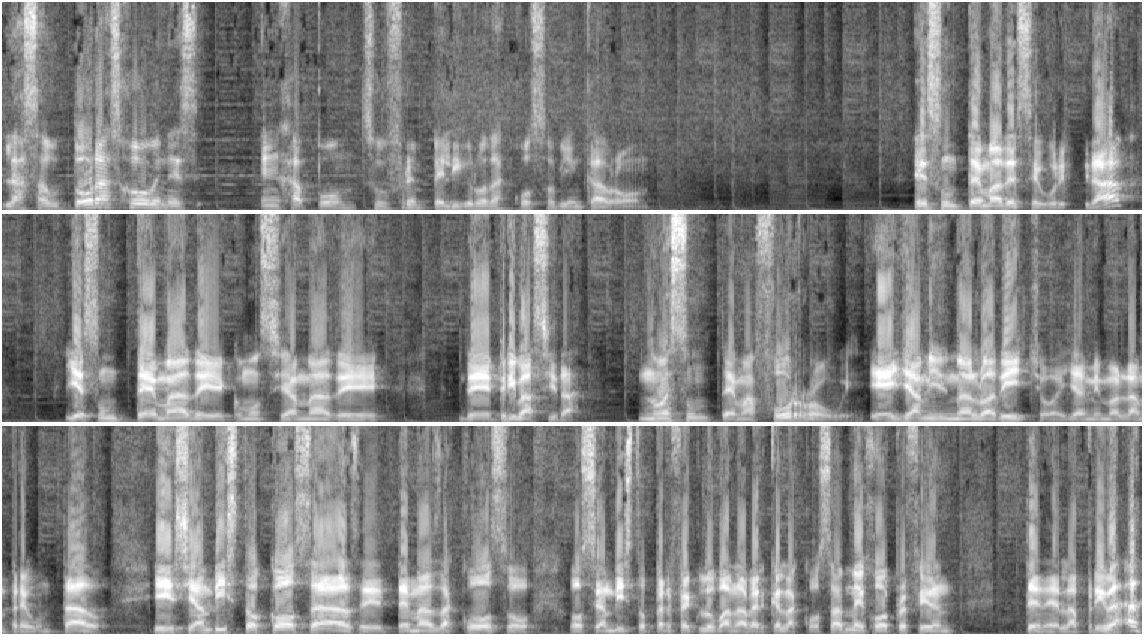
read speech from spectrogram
Las autoras jóvenes en Japón sufren peligro de acoso bien cabrón. Es un tema de seguridad y es un tema de, ¿cómo se llama? De de privacidad. No es un tema furro, güey. Ella misma lo ha dicho, ella misma lo han preguntado. Y si han visto cosas, temas de acoso, o se han visto Perfect van a ver que la cosa mejor prefieren tenerla privada.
